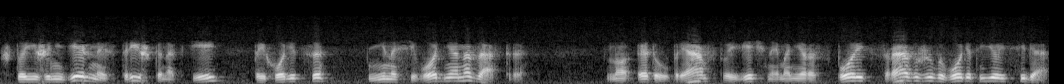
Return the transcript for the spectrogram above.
что еженедельная стрижка ногтей приходится не на сегодня, а на завтра. Но это упрямство и вечная манера спорить сразу же выводят ее из себя.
